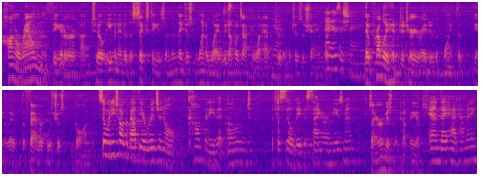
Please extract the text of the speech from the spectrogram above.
hung around in the theater until even into the 60s, and then they just went away. We don't know exactly what happened to them, which is a shame. That is a shame. They probably had deteriorated to the point that, you know, they, the fabric was just gone. So when you talk about the original company that owned the facility, the Saenger Amusement, Saenger Amusement Company, yes. and they had how many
